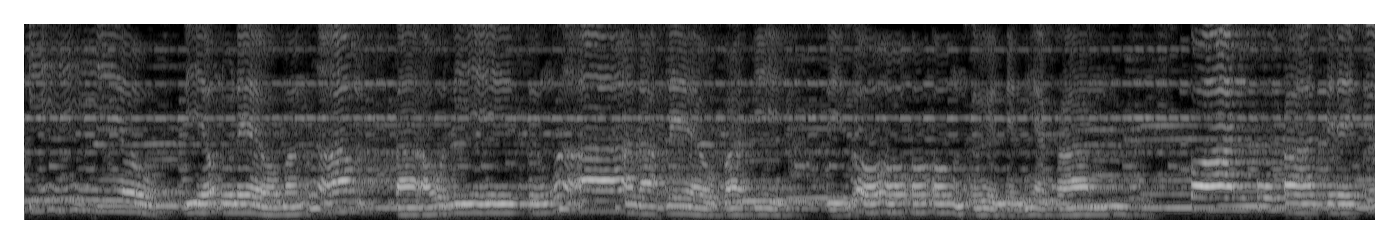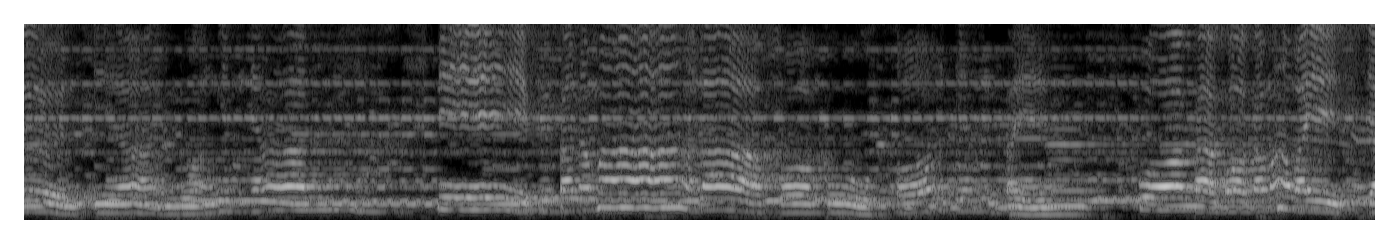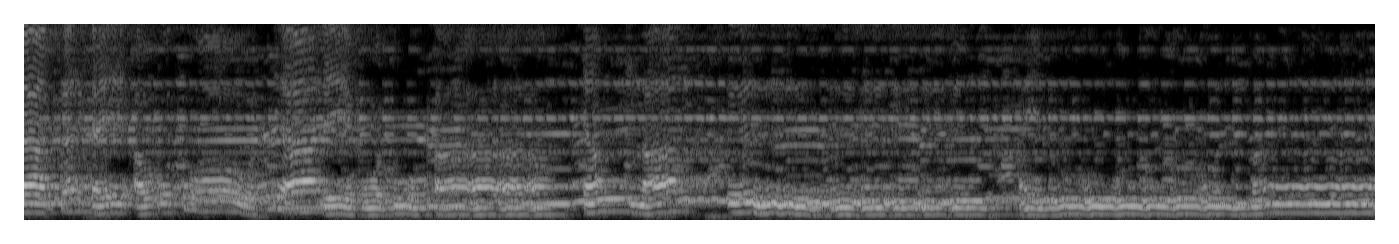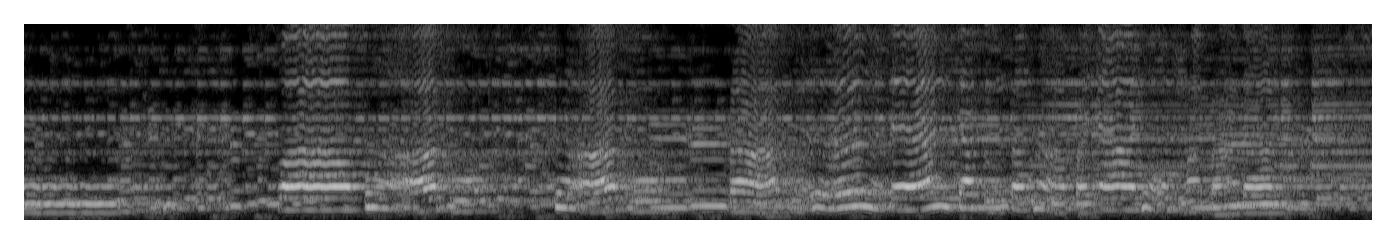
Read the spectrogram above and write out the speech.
เกี่ยวเดียวดูแล้วมังงามตาเอาดีถึงว่าละแล้วปาฏิสิลองเอิญเป็นเมียกันก่อนผู้ขา สิได้เอิญเอียหลวงวิญญาณนี่คือตานำมาลาพร้อมผู้ของเทียนไตพวกข้าขอกำมาไว้อยากเครื่องใจเอาโทษอย่าได้ปวดผู้ สาธุสาธุเอ้ยแดนจะตุนตั้งหาปัญญาโยมมาสาดาน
